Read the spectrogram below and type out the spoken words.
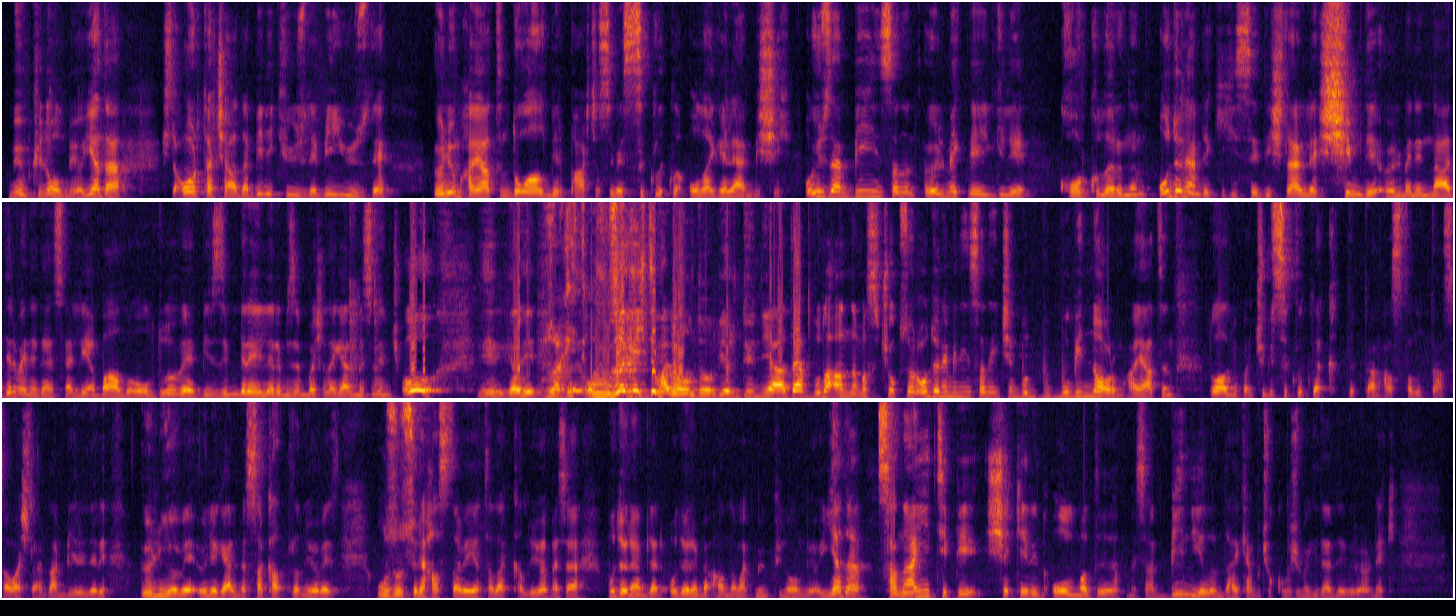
mümkün olmuyor. Ya da işte orta çağda 1200'de 1100'de ölüm hayatın doğal bir parçası ve sıklıkla ola gelen bir şey. O yüzden bir insanın ölmekle ilgili korkularının o dönemdeki hissedişlerle şimdi ölmenin nadir ve nedenselliğe bağlı olduğu ve bizim bireylerimizin başına gelmesinin çok yani Uzak ihtimal. uzak ihtimal olduğu bir dünyada bunu anlaması çok zor. O dönemin insanı için bu, bu bir norm. Hayatın doğal bir. Çünkü sıklıkla kıtlıktan, hastalıktan, savaşlardan birileri ölüyor ve öle gelme, sakatlanıyor ve uzun süre hasta ve yatalak kalıyor. Mesela bu dönemden o dönemi anlamak mümkün olmuyor. Ya da sanayi tipi şekerin olmadığı mesela bin yılındayken bu çok hoşuma giden de bir örnek.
